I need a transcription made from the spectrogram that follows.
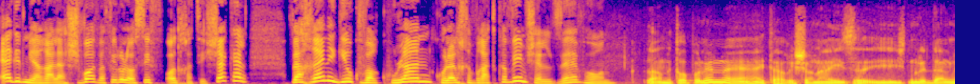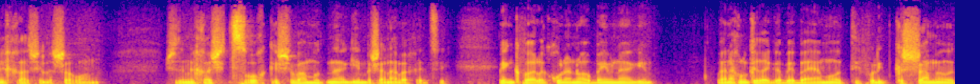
אגד מיהרה להשוות ואפילו להוסיף עוד חצי שקל, ואחריהן הגיעו כבר כולן, כולל חברת קווים של זאב הורן. לא, המטרופולין אה, הייתה הראשונה, היא, היא נולדה על מכרז של השרון, שזה מכרז שצרוך כ-700 נהגים בשנה וחצי, והם כבר לקחו לנו 40 נהגים, ואנחנו כרגע בבעיה מאוד תפעולית קשה מאוד,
